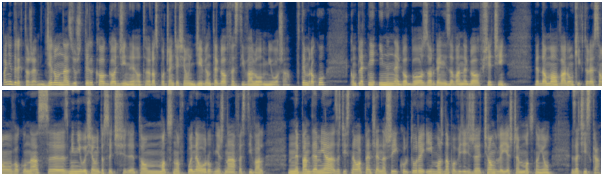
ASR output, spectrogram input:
Panie dyrektorze, dzielą nas już tylko godziny od rozpoczęcia się dziewiątego festiwalu Miłosza. W tym roku kompletnie innego, bo zorganizowanego w sieci. Wiadomo, warunki, które są wokół nas, y, zmieniły się i dosyć y, to mocno wpłynęło również na festiwal. Mm, pandemia zacisnęła pętlę na szyi kultury i można powiedzieć, że ciągle jeszcze mocno ją zaciska.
